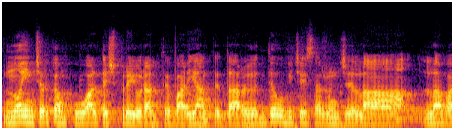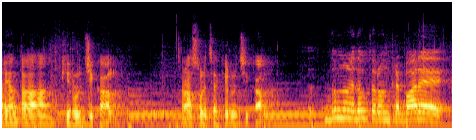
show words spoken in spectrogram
Noi încercăm cu alte spray-uri, alte variante, dar de obicei se ajunge la, la varianta chirurgicală, la soluția chirurgicală. Domnule doctor, o întrebare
